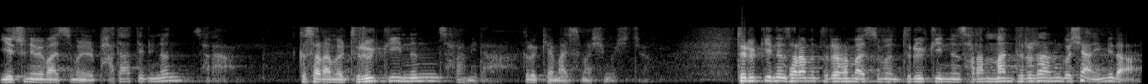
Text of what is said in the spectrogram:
예수님의 말씀을 받아들이는 사람, 그 사람을 들을 귀 있는 사람이다. 그렇게 말씀하신 것이죠. 들을 귀 있는 사람은 들으라는 말씀은 들을 귀 있는 사람만 들으라는 것이 아닙니다.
